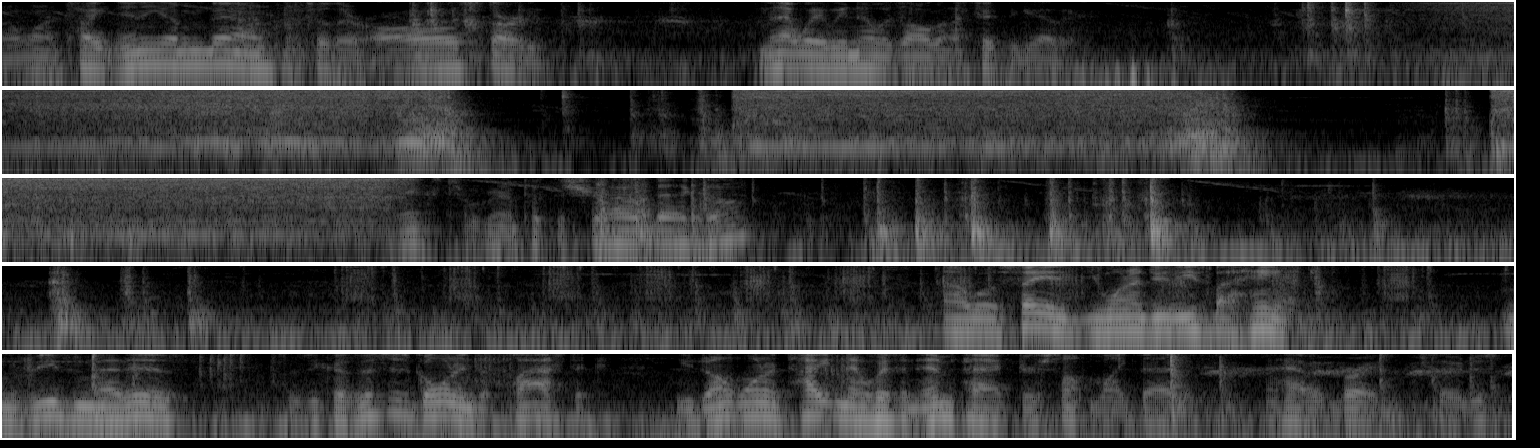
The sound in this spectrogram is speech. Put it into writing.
don't want to tighten any of them down until they're all started. And that way we know it's all going to fit together. Next, we're going to put the shroud back on. I will say you want to do these by hand. And the reason that is, is because this is going into plastic. You don't want to tighten it with an impact or something like that and have it break. So just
